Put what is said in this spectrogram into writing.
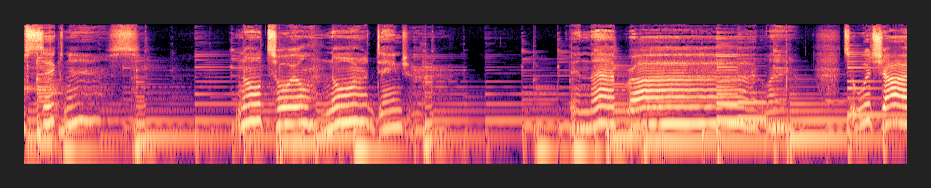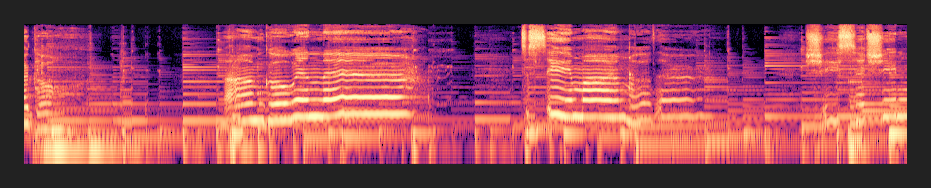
No sickness, no toil, nor danger in that bright land to which I go. I'm going there to see my mother. She I'm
